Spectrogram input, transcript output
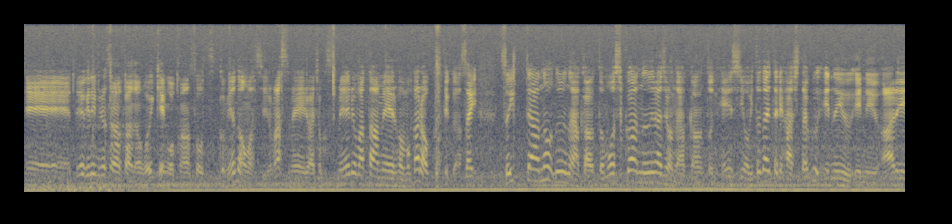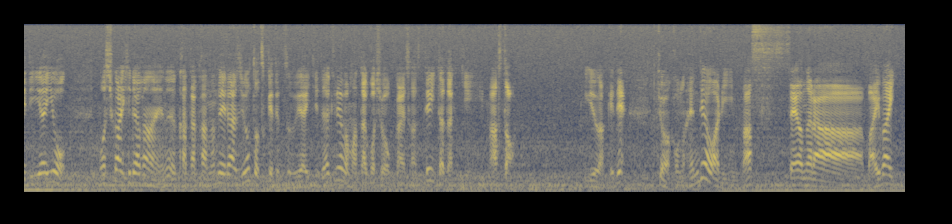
えー、というわけで皆様からのご意見、ご感想、ツッコミなどお待ちしております。メールは直接メールまたはメールフォームから送ってください。Twitter のヌーのアカウントもしくはヌーラジオのアカウントに返信をいただいたり、ハッシュタグ NUNURADIO もしくはひらがな N カタカナでラジオとつけてつぶやいていただければまたご紹介させていただきますというわけで今日はこの辺で終わります。さようなら。バイバイ。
